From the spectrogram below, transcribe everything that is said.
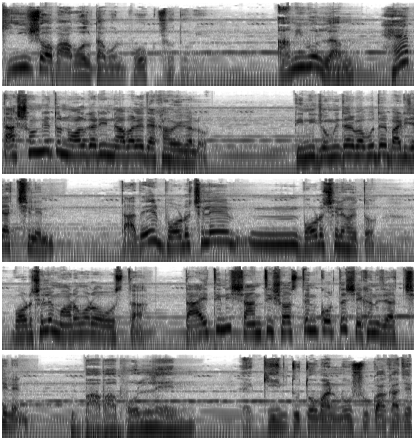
কি সব আবল তাবল বকছো তুমি? আমি বললাম হ্যাঁ তার সঙ্গে তো নলগাড়ির নাবালে দেখা হয়ে গেল। তিনি জমিদার বাবুদের বাড়ি যাচ্ছিলেন। তাদের বড় ছেলে বড় ছেলে হয়তো। বড় ছেলে মারো মারো অবস্থা। তাই তিনি শান্তি সস্তেন করতে সেখানে যাচ্ছিলেন। বাবা বললেন কিন্তু তোমার নসু কাকা যে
